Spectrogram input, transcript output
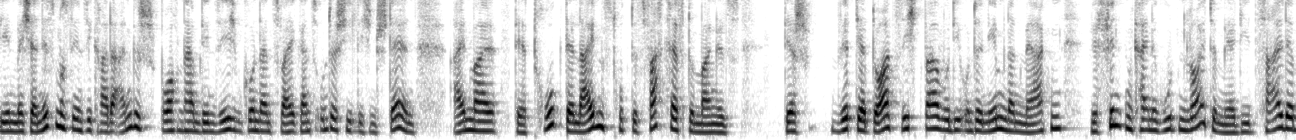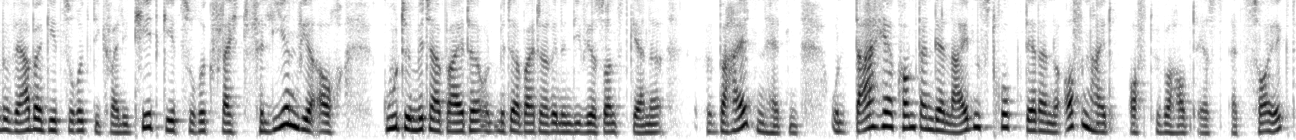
den Mechanismus, den Sie gerade angesprochen haben, den sehe ich im Grunde an zwei ganz unterschiedlichen Stellen. Einmal der Druck, der Leidensdruck des Fachkräftemangels, der wird ja dort sichtbar, wo die Unternehmen dann merken, wir finden keine guten Leute mehr. Die Zahl der Bewerber geht zurück, die Qualität geht zurück. Vielleicht verlieren wir auch gute Mitarbeiter und Mitarbeiterinnen, die wir sonst gerne behalten hätten. Und daher kommt dann der Leidensdruck, der dann eine Offenheit oft überhaupt erst erzeugt,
